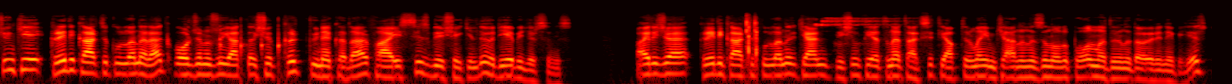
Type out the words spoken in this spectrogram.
Çünkü kredi kartı kullanarak borcunuzu yaklaşık 40 güne kadar faizsiz bir şekilde ödeyebilirsiniz. Ayrıca kredi kartı kullanırken peşin fiyatına taksit yaptırma imkanınızın olup olmadığını da öğrenebilir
